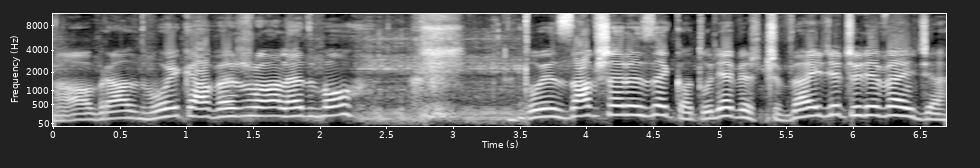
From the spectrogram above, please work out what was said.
Dobra, dwójka weszła ledwo. Tu jest zawsze ryzyko. Tu nie wiesz, czy wejdzie, czy nie wejdzie.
